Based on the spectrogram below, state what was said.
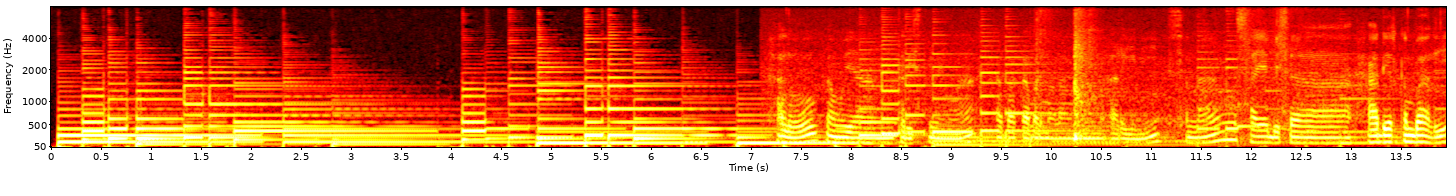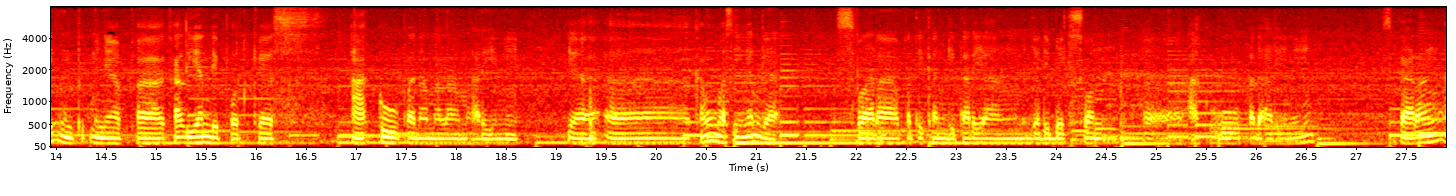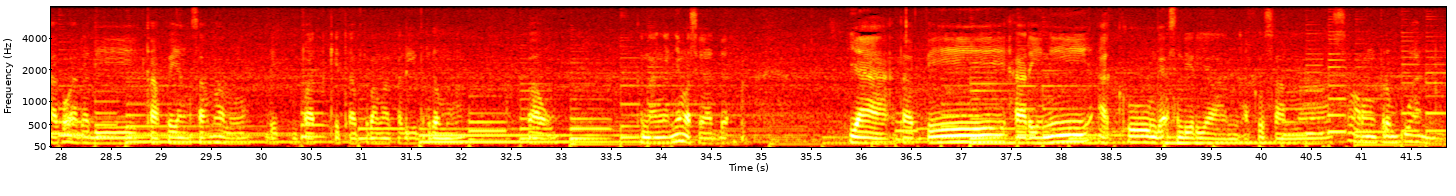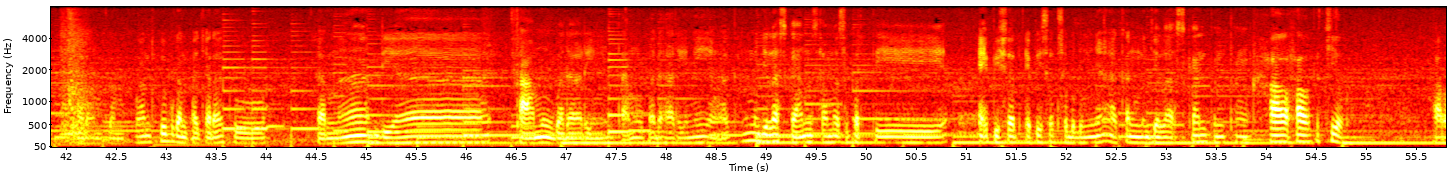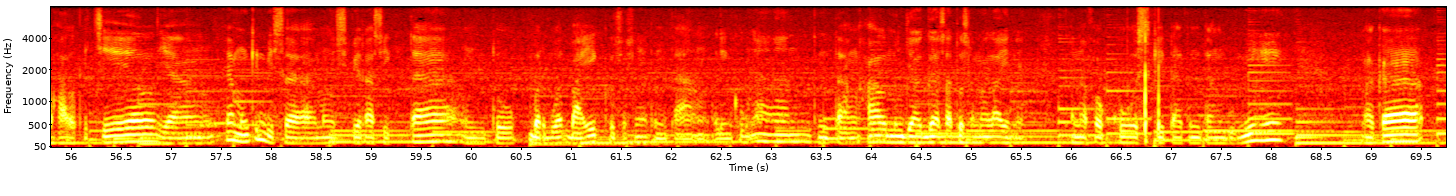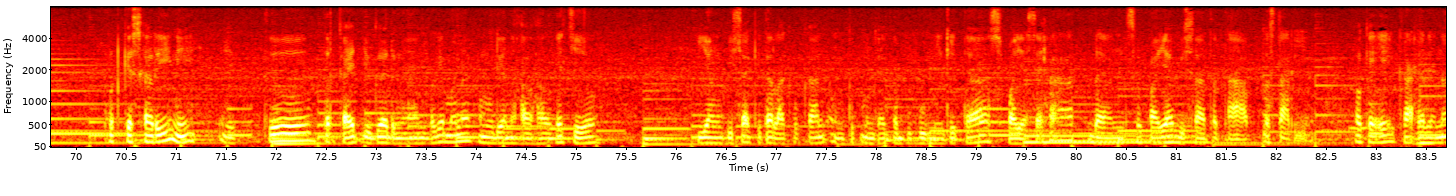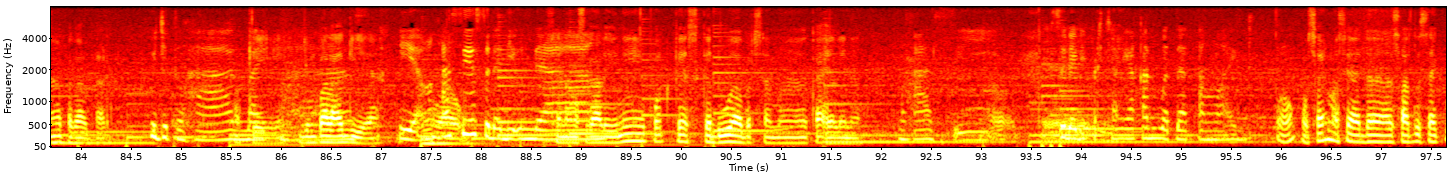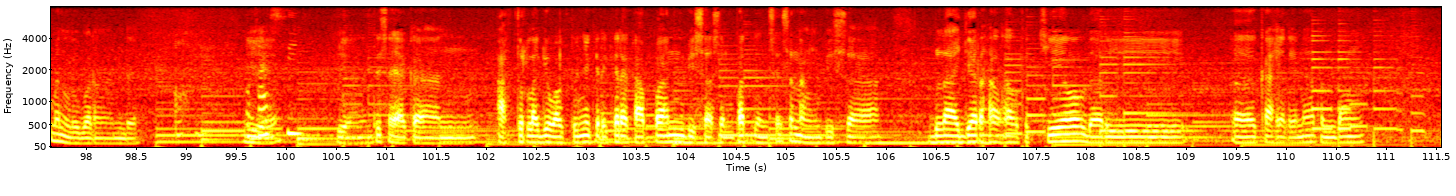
Halo, kamu yang teristimewa. Apa kabar malam hari ini? Senang saya bisa hadir kembali untuk menyapa kalian di podcast aku pada malam hari ini. Ya, eh, kamu masih ingat nggak suara petikan gitar yang menjadi backsound eh, aku pada hari ini? Sekarang aku ada di cafe yang sama loh, di tempat kita pertama kali bertemu. Wow, kenangannya masih ada. Ya, tapi hari ini aku nggak sendirian. Aku sama seorang perempuan, seorang perempuan, tapi bukan pacar aku, karena dia tamu pada hari ini. Tamu pada hari ini yang akan menjelaskan sama seperti episode-episode sebelumnya akan menjelaskan tentang hal-hal kecil, hal-hal kecil yang ya mungkin bisa menginspirasi kita untuk berbuat baik, khususnya tentang lingkungan, tentang hal menjaga satu sama lain ya karena fokus kita tentang bumi maka podcast hari ini itu terkait juga dengan bagaimana kemudian hal-hal kecil yang bisa kita lakukan untuk menjaga bumi kita supaya sehat dan supaya bisa tetap lestari. Oke, Kak Helena apa kabar? Puji Tuhan, baik. Mas. jumpa lagi ya. Iya, makasih sudah diundang. Senang sekali ini podcast kedua bersama Kak Helena. Makasih. Oke. Sudah dipercayakan buat datang lagi. Oh, saya masih ada satu segmen loh bareng Anda. Oh, Iya. makasih. Ya, nanti saya akan atur lagi waktunya kira-kira kapan bisa sempat dan saya senang bisa belajar hal-hal kecil dari eh, Kak Helena tentang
